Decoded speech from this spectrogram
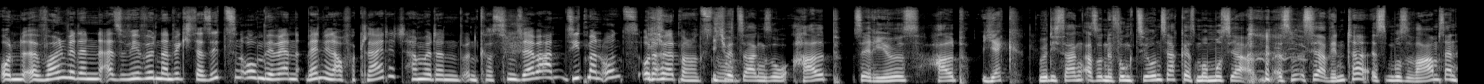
Und äh, wollen wir denn, also wir würden dann wirklich da sitzen oben, wir werden, werden wir dann auch verkleidet? Haben wir dann ein Kostüm selber an? Sieht man uns oder Ich- hört man uns nur? Ich würde sagen, so halb seriös, halb jeck, würde ich sagen. Also eine Funktionsjacke, es muss ja, es ist ja Winter, es muss warm sein,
